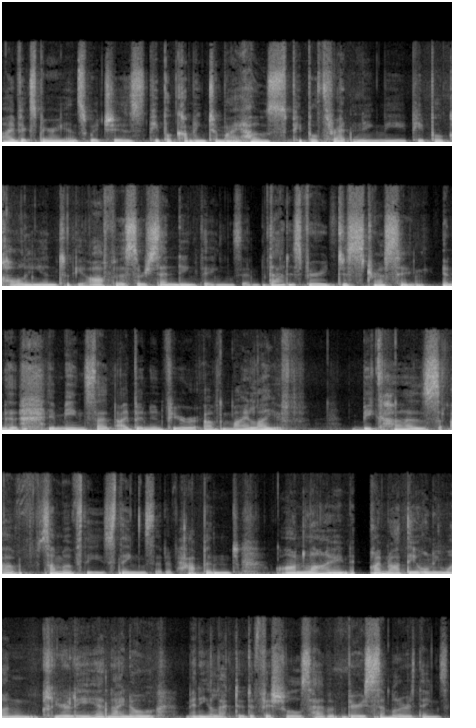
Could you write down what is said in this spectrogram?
I've experienced, which is people coming to my house, people threatening me, people calling into the office or sending things. And that is very distressing. And it means that I've been in fear of my life because of some of these things that have happened online. I'm not the only one, clearly, and I know many elected officials have very similar things,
